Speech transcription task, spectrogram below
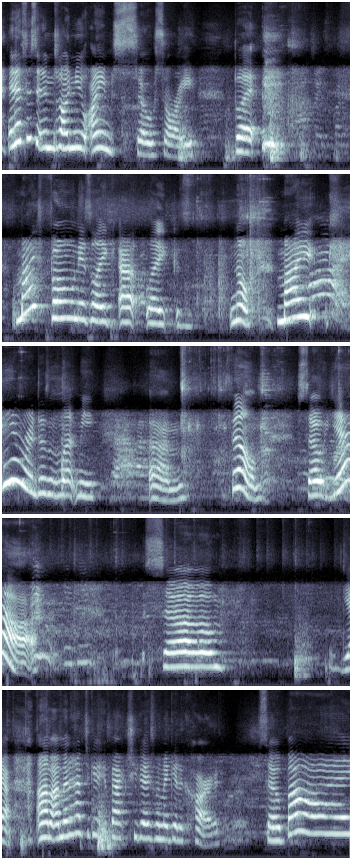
And if this ends on you, I am so sorry. But is like at like no, my camera doesn't let me um, film. So yeah. So yeah, um, I'm gonna have to get back to you guys when I get a card. So bye.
